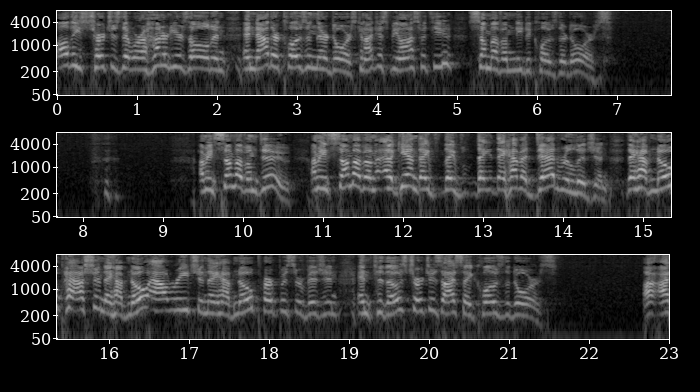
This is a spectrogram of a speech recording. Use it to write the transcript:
all these churches that were 100 years old and, and now they're closing their doors? Can I just be honest with you? Some of them need to close their doors. I mean, some of them do. I mean, some of them, again, they've, they've, they, they have a dead religion. They have no passion, they have no outreach, and they have no purpose or vision. And to those churches, I say, close the doors. I,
